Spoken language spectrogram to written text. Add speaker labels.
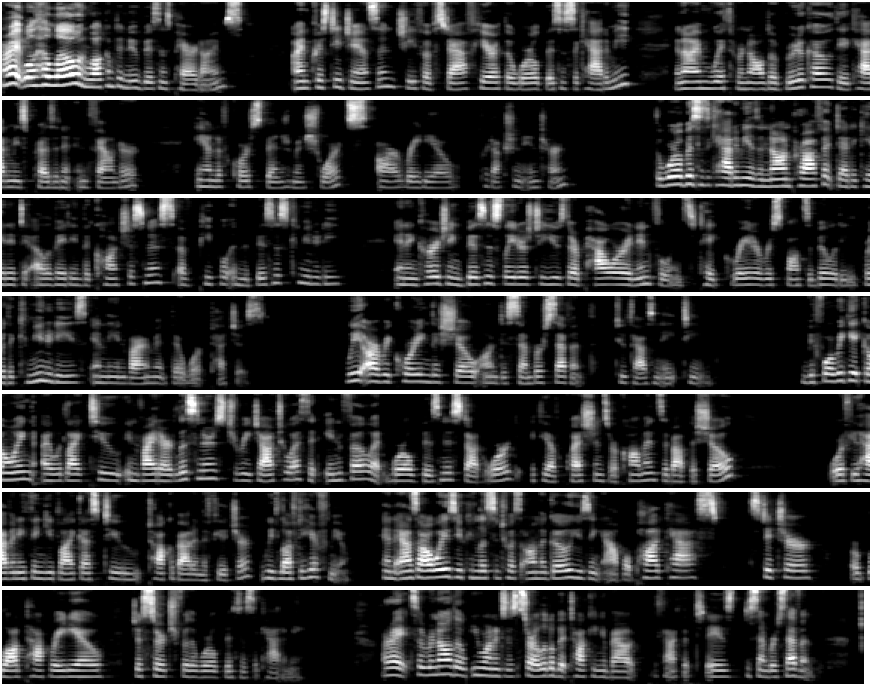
Speaker 1: All right, well, hello and welcome to New Business Paradigms. I'm Kristy Jansen, Chief of Staff here at the World Business Academy, and I'm with Rinaldo Brutoco, the Academy's president and founder, and of course, Benjamin Schwartz, our radio production intern. The World Business Academy is a nonprofit dedicated to elevating the consciousness of people in the business community and encouraging business leaders to use their power and influence to take greater responsibility for the communities and the environment their work touches. We are recording this show on December 7th, 2018. Before we get going, I would like to invite our listeners to reach out to us at info at worldbusiness.org if you have questions or comments about the show, or if you have anything you'd like us to talk about in the future. We'd love to hear from you. And as always, you can listen to us on the go using Apple Podcasts, Stitcher, or Blog Talk Radio. Just search for the World Business Academy. All right, so Rinaldo, you wanted to start a little bit talking about the fact that today is December 7th.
